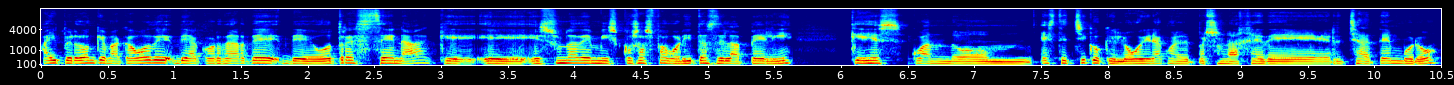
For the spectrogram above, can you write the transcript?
Ay, perdón, que me acabo de, acordar de, otra escena que eh, es una de mis cosas favoritas de la peli que es cuando mm, este chico que luego irá con el personaje de Richard Attenborough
